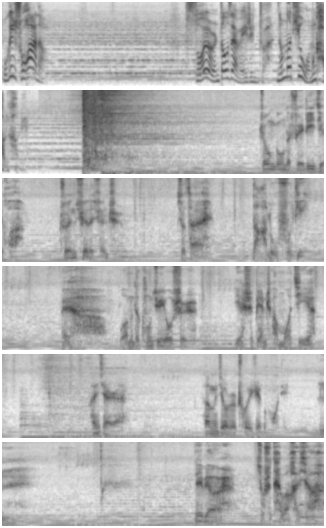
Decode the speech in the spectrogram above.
我跟你说话呢。所有人都在围着你转，能不能替我们考虑考虑？中共的水滴计划，准确的选址就在大陆腹地。哎呀，我们的空军优势也是鞭长莫及呀。很显然，他们就是出于这个目的。嗯，那边就是台湾海峡，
